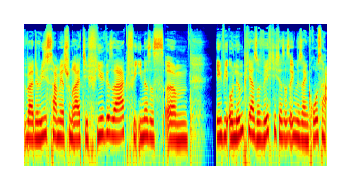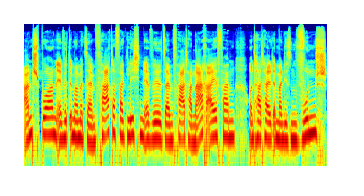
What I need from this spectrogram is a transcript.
über Derice haben wir jetzt schon relativ viel gesagt. Für ihn ist es ähm, irgendwie Olympia so wichtig, das ist irgendwie sein großer Ansporn. Er wird immer mit seinem Vater verglichen, er will seinem Vater nacheifern und hat halt immer diesen Wunsch,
